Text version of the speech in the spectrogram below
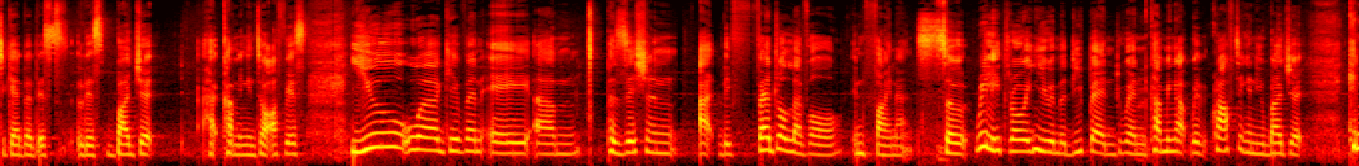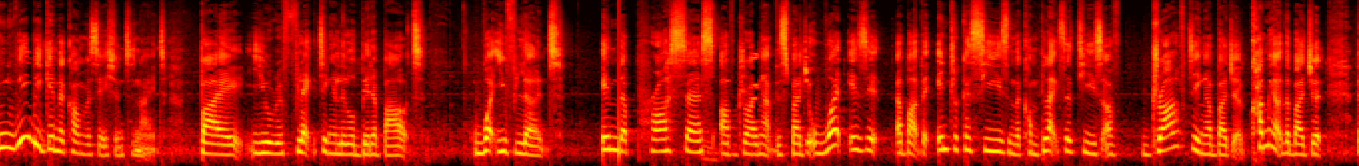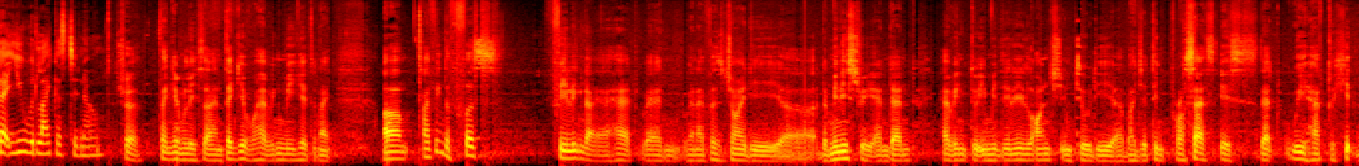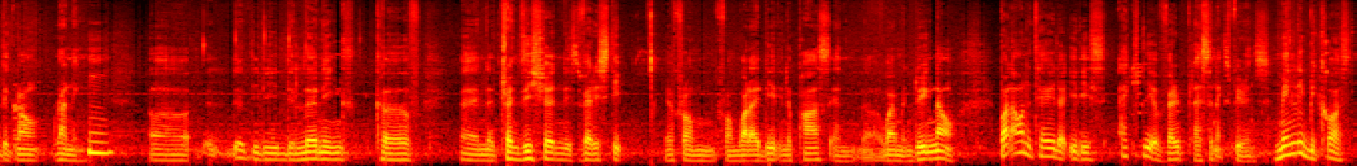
together this this budget coming into office. You were given a um, position at the federal level in finance. So really throwing you in the deep end when coming up with crafting a new budget. Can we begin the conversation tonight by you reflecting a little bit about what you've learned in the process of drawing up this budget? What is it about the intricacies and the complexities of drafting a budget, coming out the budget that you would like us to know? Sure. Thank you, Melissa, and thank you for having me here tonight. Um, I think the first feeling that I had when, when I first joined the, uh, the ministry and then having to immediately launch into the uh, budgeting process is that we have to hit the ground running. Mm. Uh, the, the, the, learning curve and the transition is very steep you know, from, from what I did in the past and uh, what I'm doing now. But I want to tell you that it is actually a very pleasant experience, mainly because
